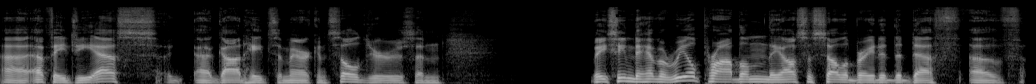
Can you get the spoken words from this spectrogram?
uh, FAGS, uh, God Hates American Soldiers, and they seem to have a real problem. They also celebrated the death of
